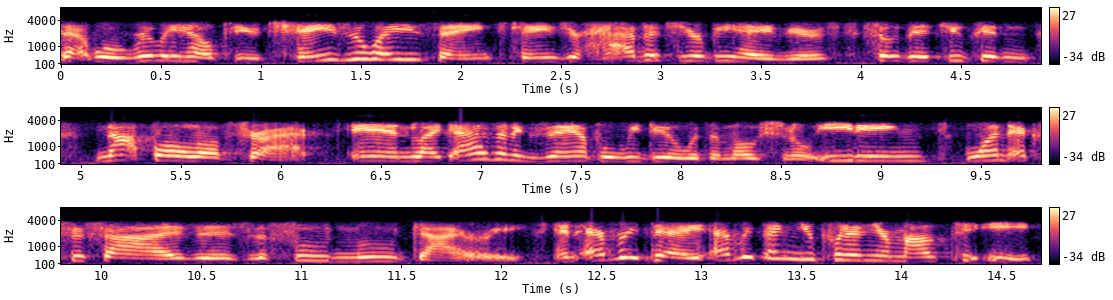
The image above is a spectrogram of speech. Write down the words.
that will really help you change the way you think, change your habits, your behaviors, so that you can not fall off track. And like as an example, we deal with emotional eating. One exercise is the food mood diary. And every day, everything you put in your mouth to eat,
